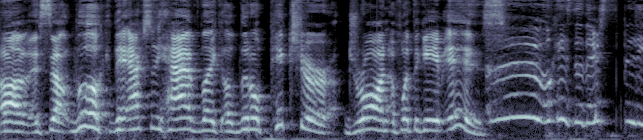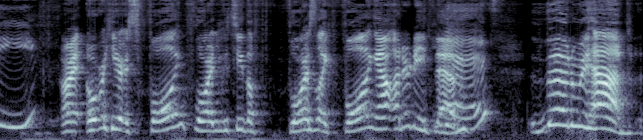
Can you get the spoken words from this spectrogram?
um, so look, they actually have like a little picture drawn of what the game is. Ooh, okay, so there's Spleef. All right, over here is falling floor, and you can see the floor is like falling out underneath them. Yes. Then we have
